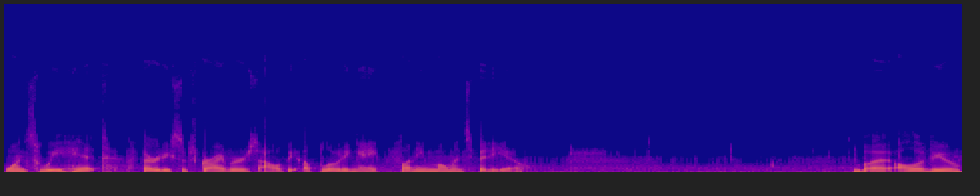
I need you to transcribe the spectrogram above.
Once we hit 30 subscribers, I'll be uploading a funny moments video. But all of you,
